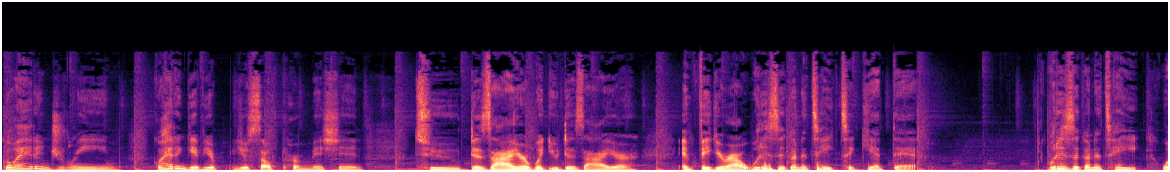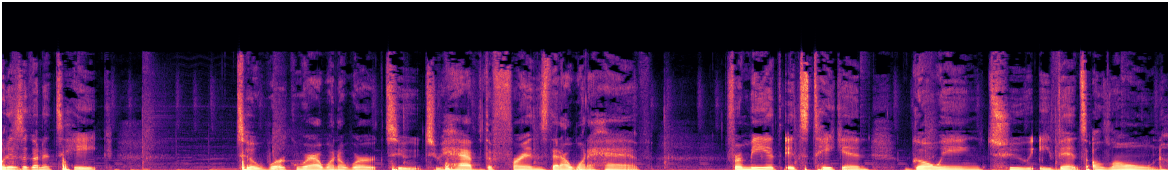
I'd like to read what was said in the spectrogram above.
Go ahead and dream. Go ahead and give your, yourself permission to desire what you desire and figure out what is it going to take to get that? What is it going to take? What is it going to take to work where I want to work, to to have the friends that I want to have. For me, it, it's taken going to events alone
